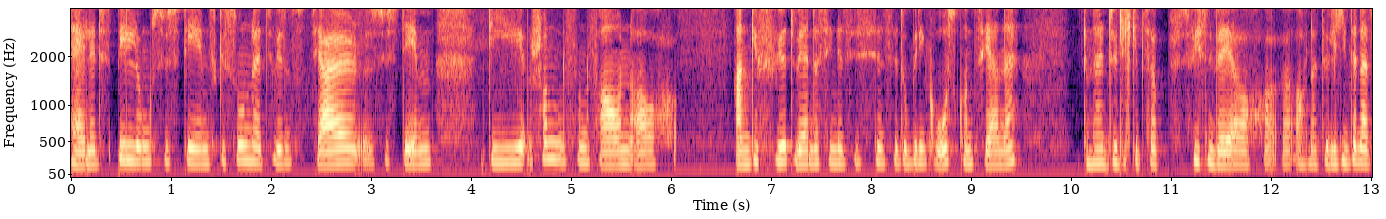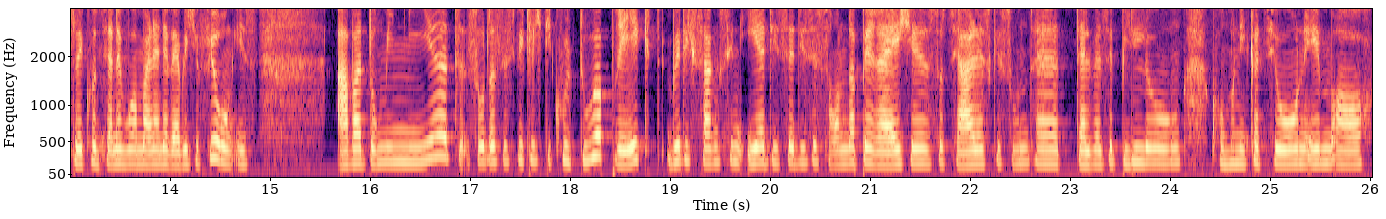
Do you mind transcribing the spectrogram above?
Teile des Bildungssystems, Gesundheitswesen, Sozialsystem, die schon von Frauen auch angeführt werden. Das sind jetzt, das sind jetzt nicht unbedingt Großkonzerne. Natürlich gibt es das wissen wir ja auch, äh, auch natürlich internationale Konzerne, wo einmal eine weibliche Führung ist. Aber dominiert, so dass es wirklich die Kultur prägt, würde ich sagen, sind eher diese, diese Sonderbereiche, Soziales, Gesundheit, teilweise Bildung, Kommunikation eben auch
